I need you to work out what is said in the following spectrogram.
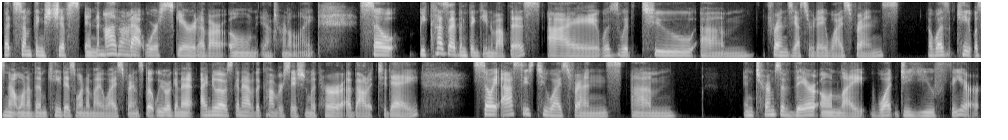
but something shifts in inside. us that we're scared of our own yeah. internal light. So because I've been thinking about this, I was with two um, friends yesterday, wise friends. I was Kate was not one of them. Kate is one of my wise friends, but we were gonna. I knew I was gonna have the conversation with her about it today. So I asked these two wise friends, um, in terms of their own light, what do you fear?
